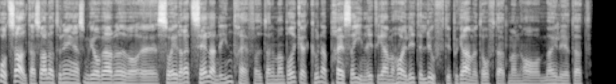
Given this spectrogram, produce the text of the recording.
trots allt, alltså alla turneringar som går världen över så är det rätt sällan det inträffar utan man brukar kunna pressa in lite grann, man har ju lite luft i programmet ofta att man har möjlighet att,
